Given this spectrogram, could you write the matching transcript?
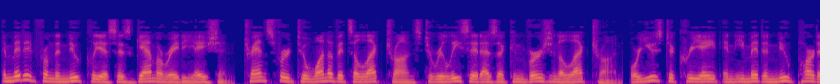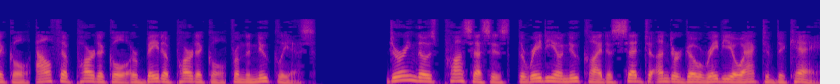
emitted from the nucleus as gamma radiation, transferred to one of its electrons to release it as a conversion electron, or used to create and emit a new particle alpha particle or beta particle from the nucleus. During those processes, the radionuclide is said to undergo radioactive decay.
